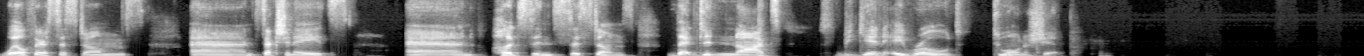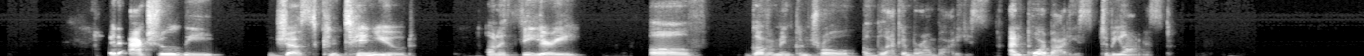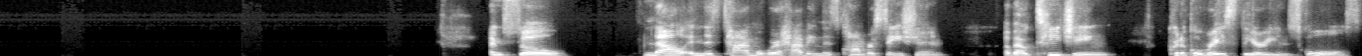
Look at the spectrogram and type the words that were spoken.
welfare systems and Section 8s and Hudson systems that did not begin a road to ownership. It actually just continued on a theory of government control of Black and Brown bodies and poor bodies, to be honest. And so now, in this time where we're having this conversation about teaching critical race theory in schools,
